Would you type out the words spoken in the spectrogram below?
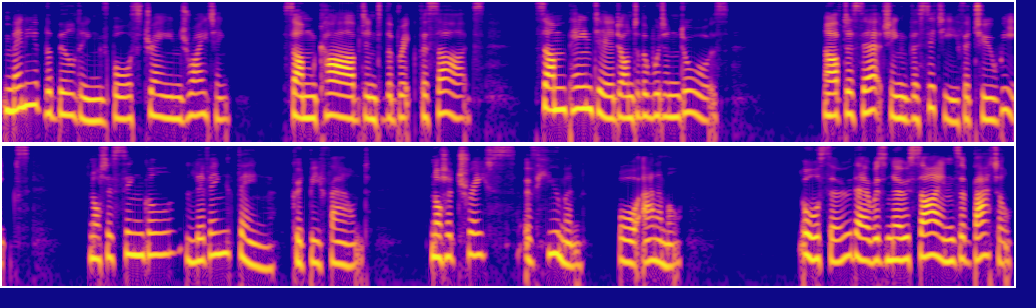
Many of the buildings bore strange writing, some carved into the brick facades, some painted onto the wooden doors. After searching the city for two weeks, not a single living thing could be found, not a trace of human or animal. Also, there was no signs of battle,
